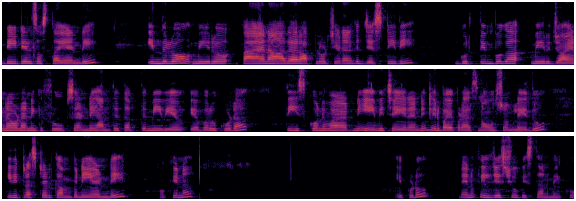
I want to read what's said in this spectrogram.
డీటెయిల్స్ వస్తాయండి. ఇందులో మీరు పాన్ ఆధార్ అప్లోడ్ చేయడానికి జస్ట్ ఇది గుర్తింపుగా మీరు జాయిన్ అవ్వడానికి ప్రూఫ్స్ అండి. అంతే తప్పితే మీ ఎవరు కూడా తీసుకొని వాటిని ఏమీ చేయరండి. మీరు భయపడాల్సిన అవసరం లేదు. ఇది ట్రస్టెడ్ కంపెనీ అండి. ఓకేనా? ఇప్పుడు నేను ఫిల్ చేసి చూపిస్తాను మీకు.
